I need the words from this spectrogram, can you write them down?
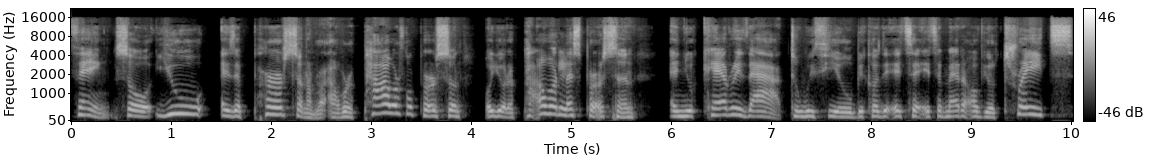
thing. So you, as a person, or a powerful person, or you're a powerless person, and you carry that with you because it's a, it's a matter of your traits,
